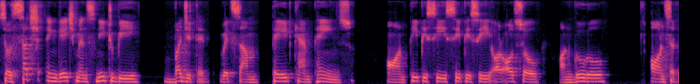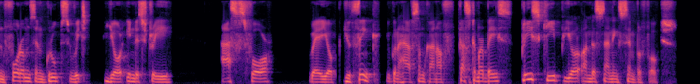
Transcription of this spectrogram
So, such engagements need to be budgeted with some paid campaigns on PPC, CPC, or also on Google, on certain forums and groups which your industry asks for, where you you think you're going to have some kind of customer base. Please keep your understanding simple, folks.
